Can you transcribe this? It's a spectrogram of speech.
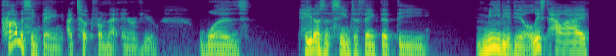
promising thing I took from that interview was he doesn't seem to think that the media deal, at least how I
